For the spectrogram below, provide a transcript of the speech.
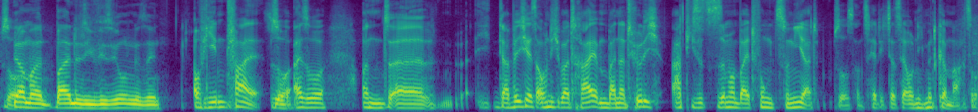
So. Wir haben halt beide die Vision gesehen. Auf jeden Fall. So, So. also, und äh, da will ich jetzt auch nicht übertreiben, weil natürlich hat diese Zusammenarbeit funktioniert. So, sonst hätte ich das ja auch nicht mitgemacht. So.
